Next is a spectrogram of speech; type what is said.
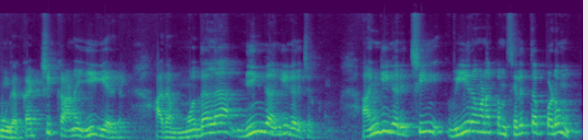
உங்கள் கட்சிக்கான ஈகியர்கள் அதை முதல்ல நீங்கள் அங்கீகரிச்சிருக்கணும். அங்கீகரித்து வீர வணக்கம் செலுத்தப்படும்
